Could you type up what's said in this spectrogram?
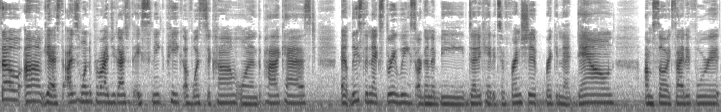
so, um, yes, I just wanted to provide you guys with a sneak peek of what's to come on the podcast. At least the next three weeks are going to be dedicated to friendship, breaking that down. I'm so excited for it.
